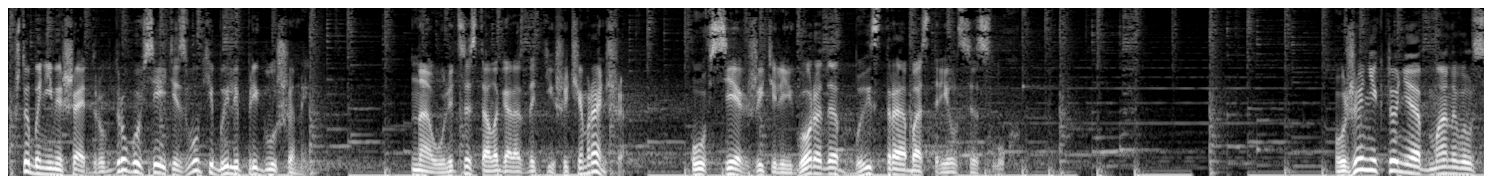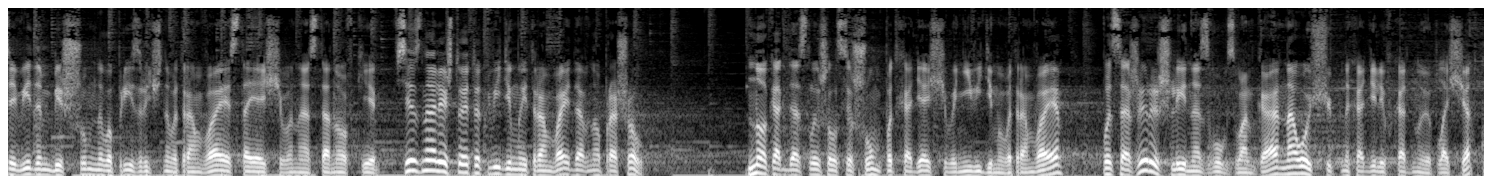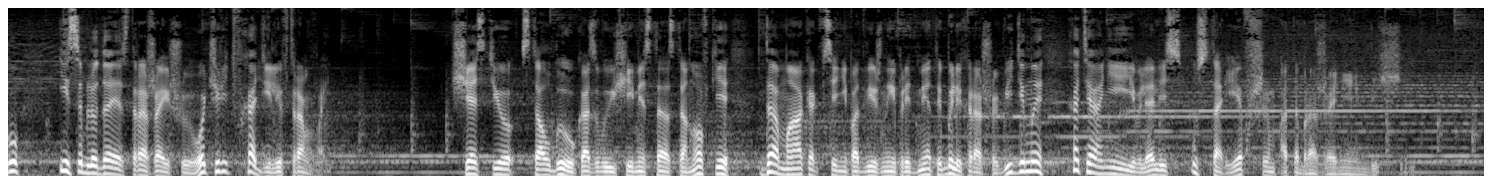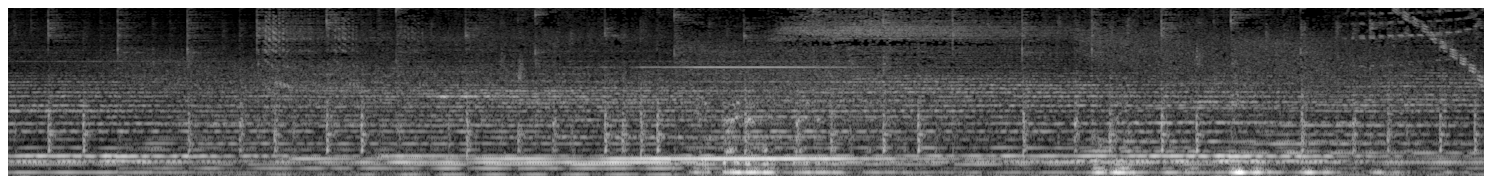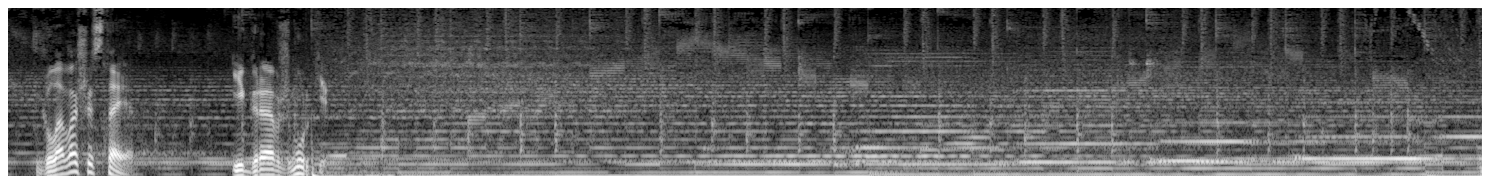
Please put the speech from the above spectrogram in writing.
Чтобы не мешать друг другу, все эти звуки были приглушены. На улице стало гораздо тише, чем раньше. У всех жителей города быстро обострился слух. Уже никто не обманывался видом бесшумного призрачного трамвая, стоящего на остановке. Все знали, что этот видимый трамвай давно прошел. Но когда слышался шум подходящего невидимого трамвая, пассажиры шли на звук звонка, на ощупь находили входную площадку и, соблюдая строжайшую очередь, входили в трамвай. К счастью, столбы, указывающие места остановки, дома, как все неподвижные предметы, были хорошо видимы, хотя они и являлись устаревшим отображением вещей. Глава шестая. Игра в жмурки.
